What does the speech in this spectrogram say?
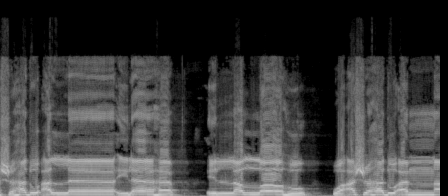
আশহাদু আল্লাহ ইলাহা ইল্লাল্লাহু ওয়া আশহাদু আন্না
